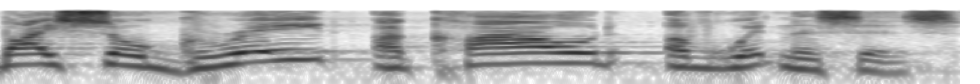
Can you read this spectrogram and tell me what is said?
by so great a cloud of witnesses.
